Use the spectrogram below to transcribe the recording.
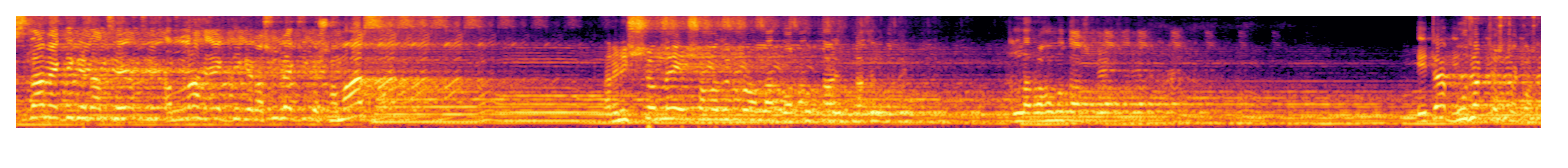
ইসলাম একদিকে যাচ্ছে, আল্লাহ একদিকে, রাসুল একদিকে, সমাজ। আর নিঃসন্দেহে এই সমাজের উপর আল্লাহ বরকত আল্লাহ রহমত আসবে। এটা বোঝার চেষ্টা করো।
